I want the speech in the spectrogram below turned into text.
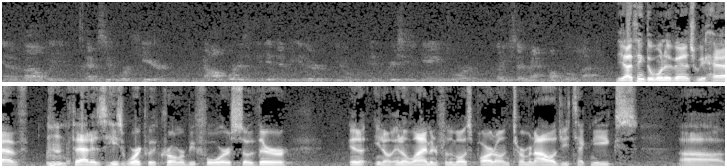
NFL, but you haven't seen him work here. Now, how important is it to get him either, you know, in preseason games or, like you said, ramp up a little faster? Yeah, I think the one advantage we have, that is, he's worked with Kromer before, so they're in a, you know in alignment for the most part on terminology, techniques. Uh,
